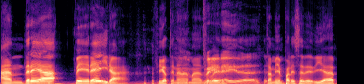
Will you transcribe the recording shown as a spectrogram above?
Andrea Pereira. Fíjate nada más, güey. También parece de día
